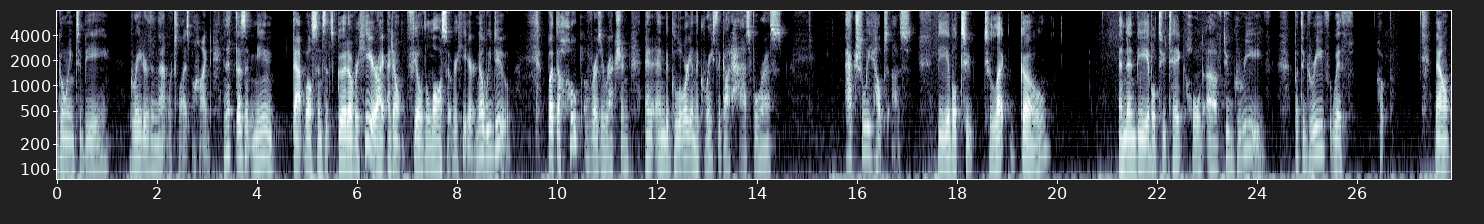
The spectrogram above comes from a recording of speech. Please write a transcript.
going to be greater than that which lies behind. And that doesn't mean that, well, since it's good over here, I, I don't feel the loss over here. No, we do. But the hope of resurrection and, and the glory and the grace that God has for us actually helps us be able to to let go and then be able to take hold of, to grieve, but to grieve with hope. Now,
